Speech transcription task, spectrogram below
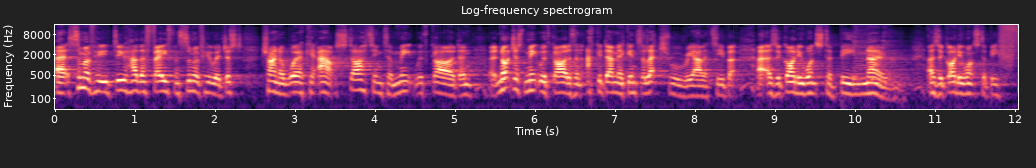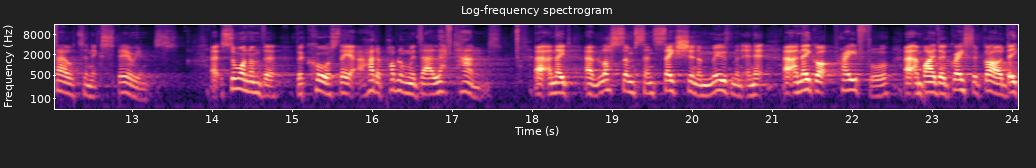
uh, some of who do have the faith and some of who are just trying to work it out, starting to meet with God, and uh, not just meet with God as an academic, intellectual reality, but uh, as a God who wants to be known, as a God who wants to be felt and experienced. Someone on the, the course, they had a problem with their left hand. Uh, and they'd um, lost some sensation and movement in it, uh, and they got prayed for. Uh, and by the grace of God, they,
